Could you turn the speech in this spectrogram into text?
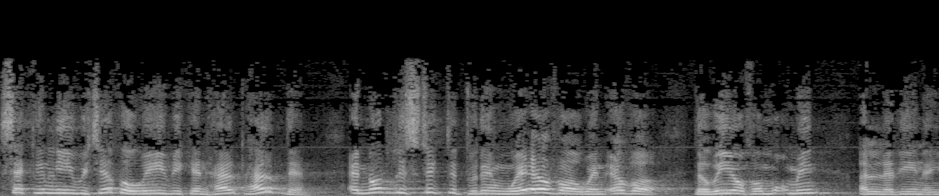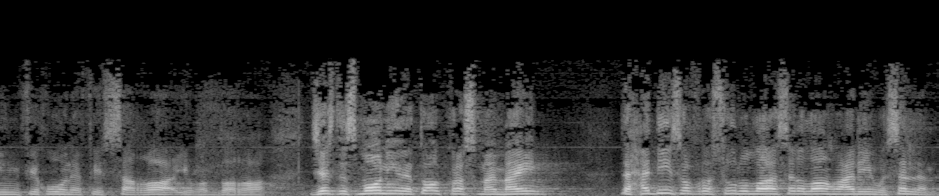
Secondly, whichever way we can help, help them And not restricted to them wherever, whenever. The way of a mu'min, الَّذِينَ يُنْفِقُونَ فِي السَّرَّاءِ وَالضَّرَّاءِ Just this morning a thought crossed my mind. The hadith of Rasulullah sallallahu alayhi wasallam,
